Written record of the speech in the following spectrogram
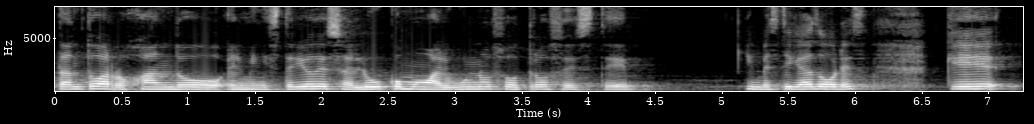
tanto arrojando el Ministerio de Salud como algunos otros este, investigadores que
